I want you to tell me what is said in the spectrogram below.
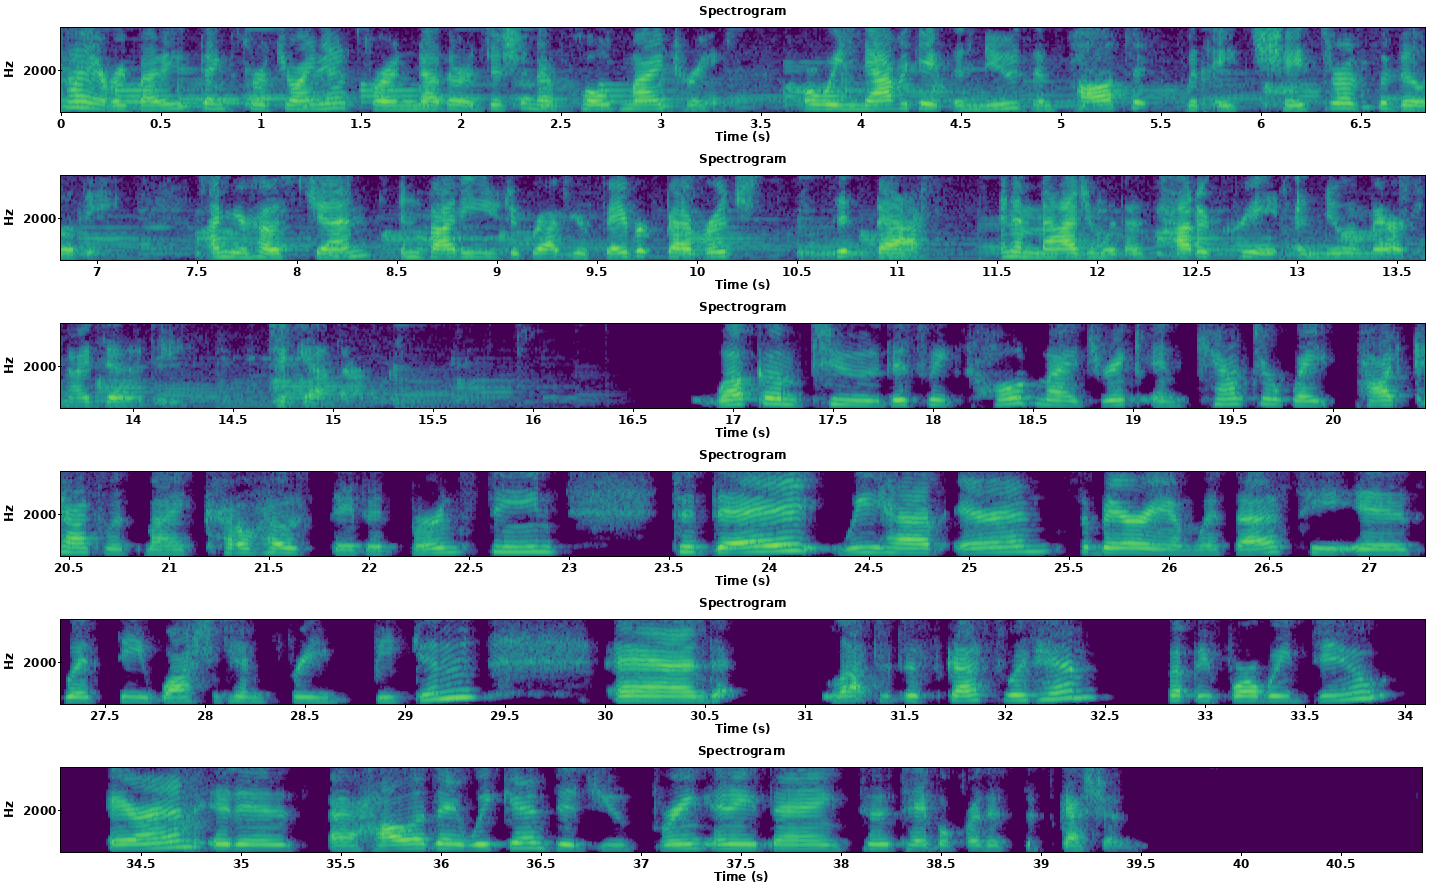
Hi, everybody. Thanks for joining us for another edition of Hold My Drink, where we navigate the news and politics with a chaser of civility. I'm your host, Jen, inviting you to grab your favorite beverage, sit back, and imagine with us how to create a new American identity together. Welcome to this week's Hold My Drink and Counterweight podcast with my co host, David Bernstein. Today, we have Aaron Sibarium with us. He is with the Washington Free Beacon and a lot to discuss with him. But before we do, Aaron, it is a holiday weekend. Did you bring anything to the table for this discussion?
